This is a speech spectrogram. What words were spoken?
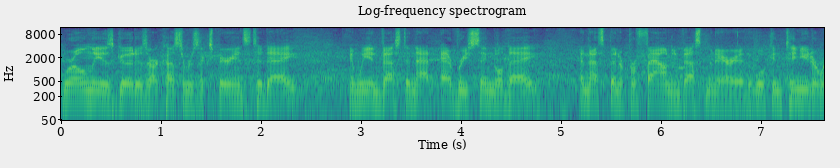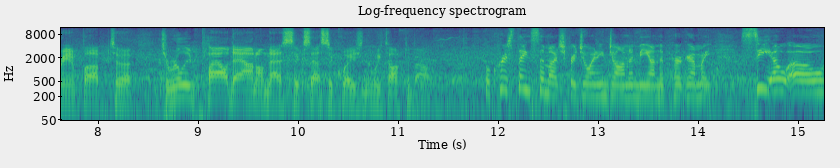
We're only as good as our customers experience today and we invest in that every single day, and that's been a profound investment area that will continue to ramp up to, to really plow down on that success equation that we talked about. Well, Chris, thanks so much for joining John and me on the program. COO,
